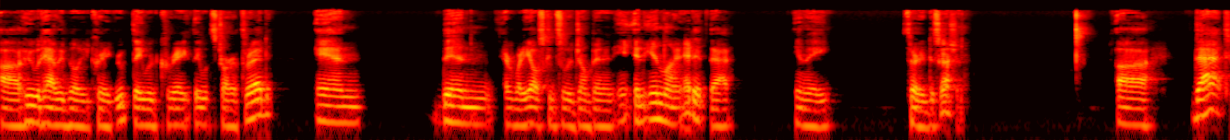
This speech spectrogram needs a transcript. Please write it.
uh, who would have the ability to create a group. They would create, they would start a thread, and then everybody else can sort of jump in and, and inline edit that in a threaded discussion. Uh, that,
